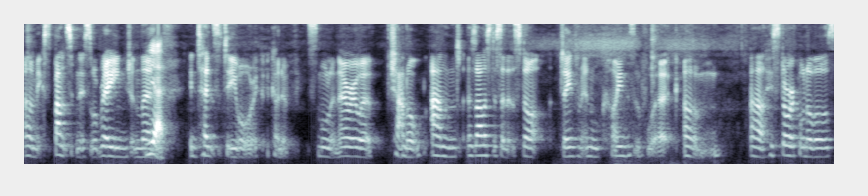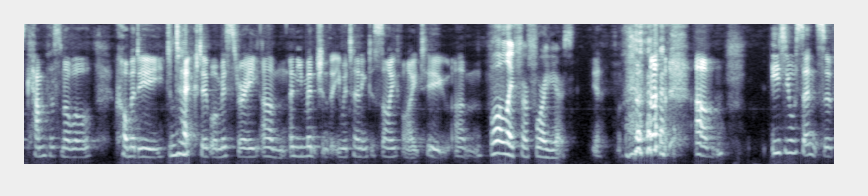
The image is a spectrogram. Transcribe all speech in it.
um, expansiveness or range and then Yes. intensity or a kind of smaller, narrower channel. And as Alistair said at the start, Jane's written all kinds of work. Um, uh, historical novels, campus novel, comedy, detective or mystery. Um, and you mentioned that you were turning to sci-fi too. Um, Well, only for four years. yeah. um, is your sense of,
